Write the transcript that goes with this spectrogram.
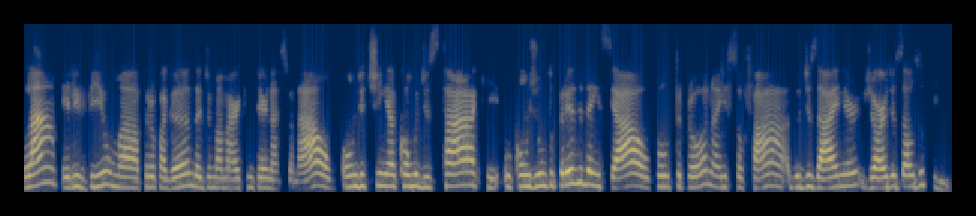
Lá, ele viu uma propaganda de uma marca internacional onde tinha como destaque o conjunto presidencial, poltrona e sofá do designer Jorge Zalzupin.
